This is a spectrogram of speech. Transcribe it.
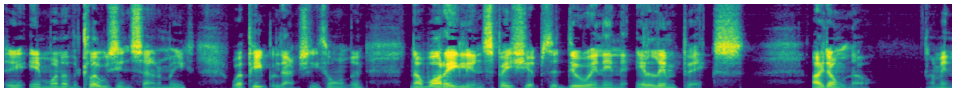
in one of the closing ceremonies where people actually thought now what alien spaceships are doing in Olympics, I don't know. I mean,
